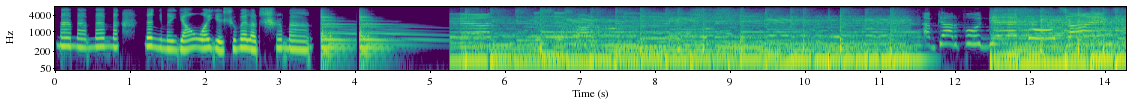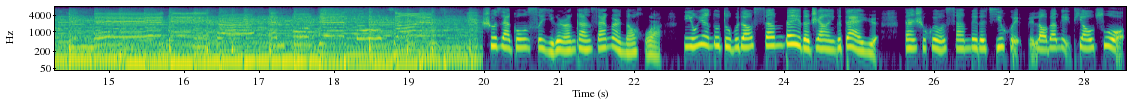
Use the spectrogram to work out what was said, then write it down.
妈妈妈妈，那你们养我也是为了吃吗？说在公司一个人干三个人的活，你永远都得不到三倍的这样一个待遇，但是会有三倍的机会被老板给挑错。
